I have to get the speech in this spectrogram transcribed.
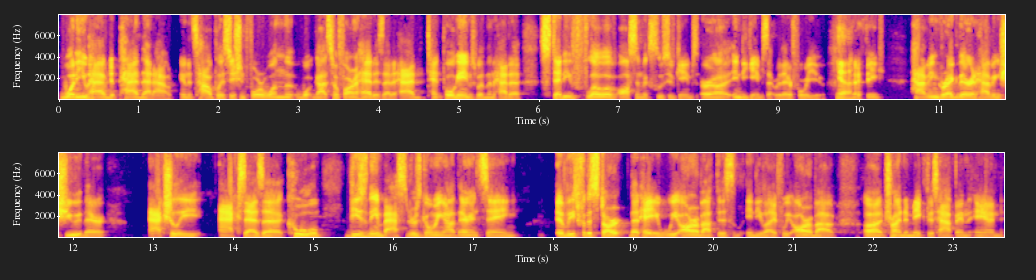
what do you have to pad that out? And it's how PlayStation 4 won the what got so far ahead is that it had tentpole games, but then had a steady flow of awesome exclusive games or uh, indie games that were there for you. Yeah, And I think having Greg there and having Shu there actually acts as a cool. These are the ambassadors going out there and saying, at least for the start, that hey, we are about this indie life. We are about uh, trying to make this happen and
